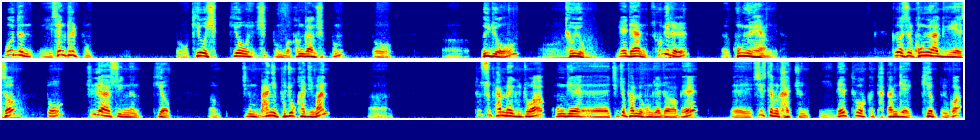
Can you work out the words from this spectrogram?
모든 이 생필품 또 기호식 기호식품 뭐 건강식품 또 어, 의료 어, 교육에 대한 소비를 어, 공유해야 합니다. 그것을 공유하기 위해서 또 신뢰할 수 있는 기업 어, 지금 많이 부족하지만 어, 특수 판매 조합, 공제 에, 직접 판매 공제 조합의 에, 시스템을 갖춘 이 네트워크 다단계 기업들과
